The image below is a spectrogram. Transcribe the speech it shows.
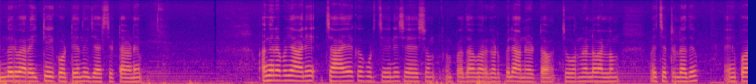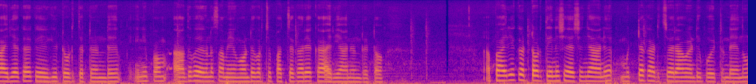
ഇന്നൊരു വെറൈറ്റി ആയിക്കോട്ടെ എന്ന് വിചാരിച്ചിട്ടാണ്. അങ്ങനെ അപ്പോൾ ഞാൻ ചായയൊക്കെ കുടിച്ചതിന് ശേഷം ഇപ്പോൾ ഇതാ വിറകടുപ്പിലാണ് കേട്ടോ. ചോറിനുള്ള വെള്ളം വെച്ചിട്ടുള്ളത്. ഇപ്പോൾ അരിയൊക്കെ കഴുകിയിട്ട് കൊടുത്തിട്ടുണ്ട്. ഇനിയിപ്പം അത് വേകുന്ന സമയം കൊണ്ട് കുറച്ച് പച്ചക്കറിയൊക്കെ അരിയാനുണ്ട് കേട്ടോ അപ്പോൾ അരിയൊക്കെ ഇട്ട് കൊടുത്തതിന് ശേഷം ഞാൻ മുറ്റൊക്കെ അടിച്ചു വരാൻ വേണ്ടി പോയിട്ടുണ്ടായിരുന്നു.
